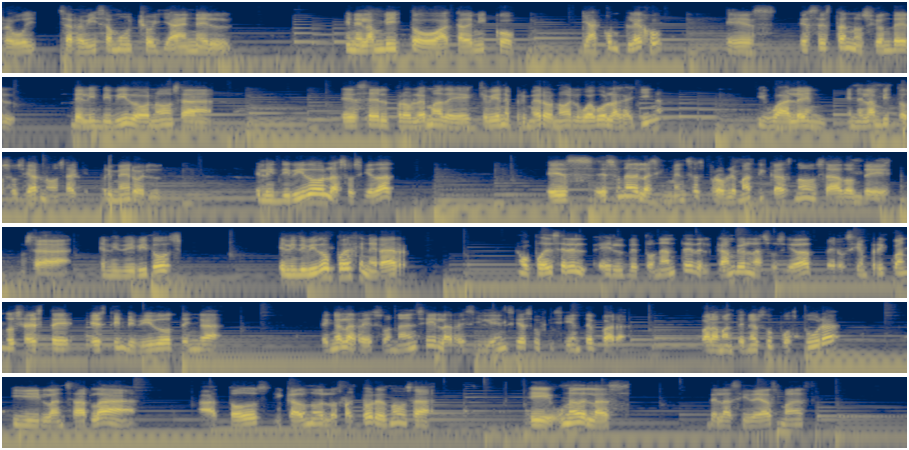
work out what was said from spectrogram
se revisa mucho ya en el, en el ámbito académico ya complejo, es, es esta noción del, del individuo, ¿no? O sea, es el problema de que viene primero, ¿no? El huevo o la gallina. Igual en, el ámbito social, ¿no? O sea, primero el, el individuo, la sociedad. Es, es, una de las inmensas problemáticas, ¿no? O sea, donde, o sea, el individuo, el individuo puede generar o puede ser el, el, detonante del cambio en la sociedad, pero siempre y cuando sea este, este individuo tenga, tenga la resonancia y la resiliencia suficiente para, para mantener su postura y lanzarla a, todos y cada uno de los factores, ¿no? O sea, una de las, de las ideas más,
